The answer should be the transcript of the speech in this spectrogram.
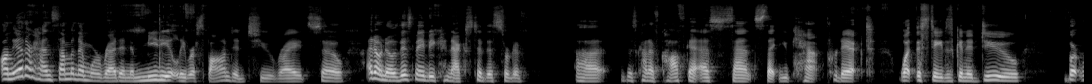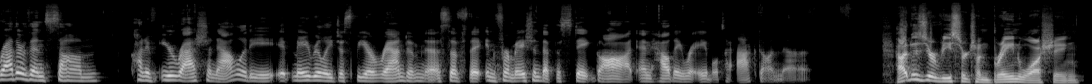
On the other hand, some of them were read and immediately responded to, right? So I don't know, this maybe connects to this sort of uh, this kind of Kafka-esque sense that you can't predict what the state is going to do. But rather than some kind of irrationality, it may really just be a randomness of the information that the state got and how they were able to act on that. How does your research on brainwashing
